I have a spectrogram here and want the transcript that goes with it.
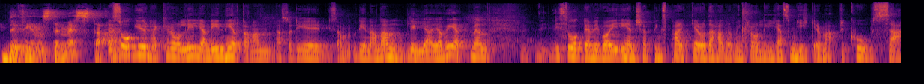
Det finns det mesta. Jag såg ju den här krolliljan. Det är en helt annan, alltså det är, liksom, det är en annan lilja, jag vet. Men vi såg den, vi var i Enköpings parker och där hade de en krollilja som gick i de aprikosa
